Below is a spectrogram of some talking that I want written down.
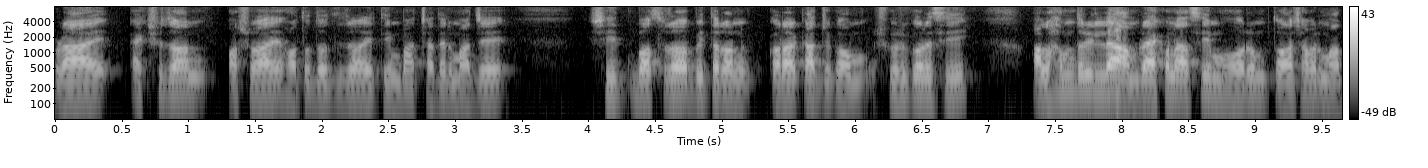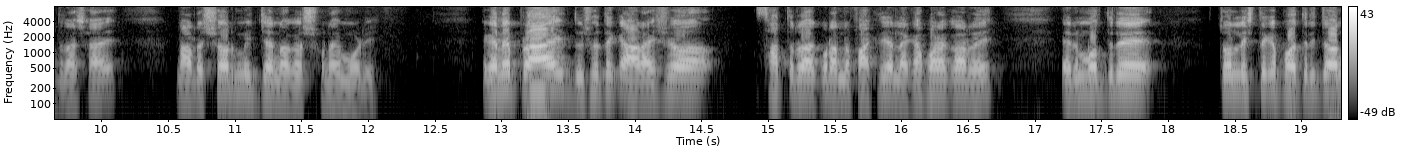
প্রায় একশো জন অসহায়, হতদরিদ্র, এতিম বাচ্চাদের মাঝে শীত বস্ত্র বিতরণ করার কার্যক্রম শুরু করেছি। আলহামদুলিল্লাহ, আমরা এখন আছি মহরুম তোয়াশাবের মাদ্রাসায়। নাটেশ্বর মির্জানগর সোনাইমুড়ি। এখানে প্রায় দুশো থেকে আড়াইশো ছাত্ররা কোরআন ফাঁকরিয়া লেখাপড়া করে। এর মধ্যে চল্লিশ থেকে পঁয়ত্রিশ জন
